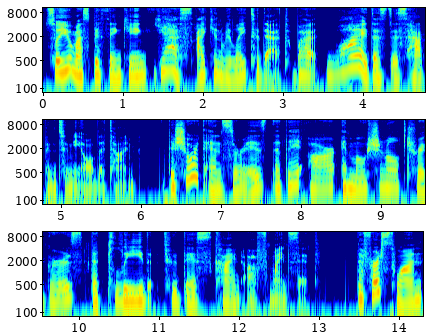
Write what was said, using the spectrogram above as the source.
So you must be thinking, yes, I can relate to that, but why does this happen to me all the time? The short answer is that they are emotional triggers that lead to this kind of mindset. The first one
